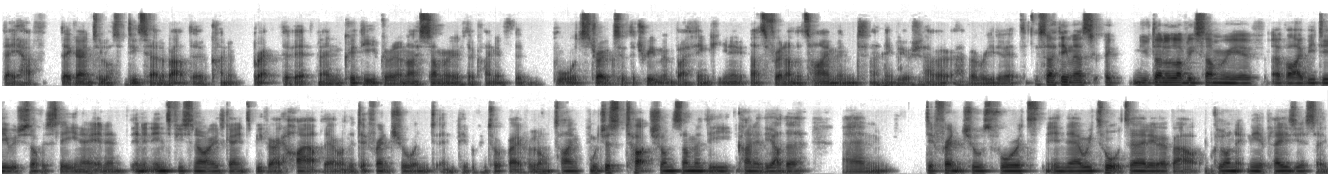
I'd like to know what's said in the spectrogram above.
they have they go into a lot of detail about the kind of breadth of it. And could you've given a nice summary of the kind of the broad strokes of the treatment but i think you know that's for another time and i think people should have a have a read of it. So i think that's a, you've done a lovely summary of of ibd which is obviously you know in, a, in an interview scenario is going to be very high up there on the differential and, and people can talk about it for a long time. We'll just touch on some of the kind of the other um, differentials for it in there. We talked earlier about colonic neoplasia, so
